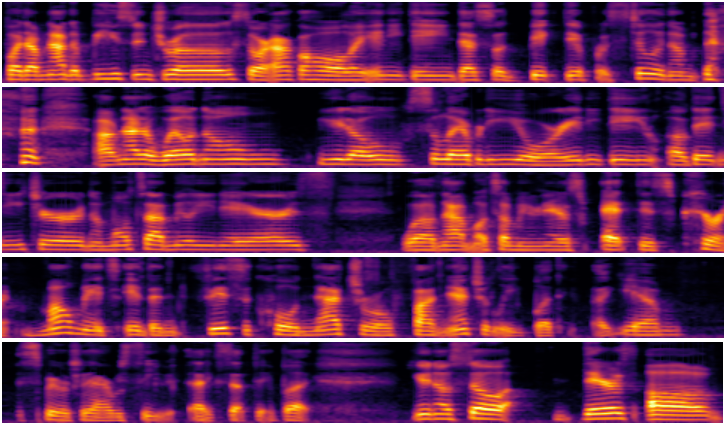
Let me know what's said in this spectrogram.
but I'm not abusing drugs or alcohol or anything. That's a big difference too. And I'm, I'm not a well-known, you know, celebrity or anything of that nature. And the multimillionaires, well, not multimillionaires at this current moment in the physical, natural, financially, but again, spiritually I receive it, I accept it. But you know, so there's um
